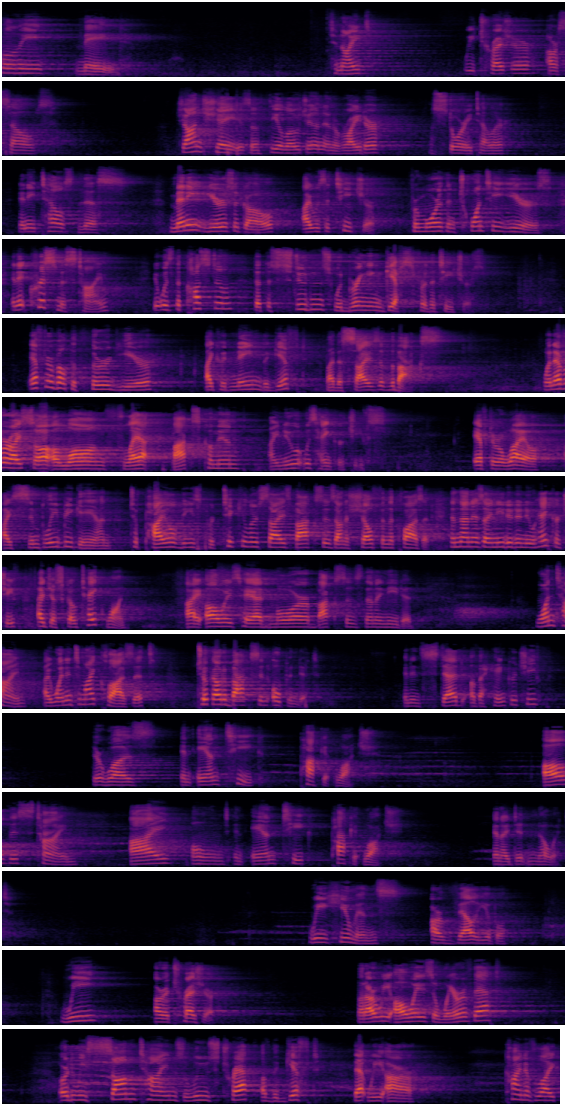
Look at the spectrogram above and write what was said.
Wonderfully made. Tonight, we treasure ourselves. John Shea is a theologian and a writer, a storyteller, and he tells this. Many years ago, I was a teacher for more than 20 years, and at Christmas time, it was the custom that the students would bring in gifts for the teachers. After about the third year, I could name the gift by the size of the box. Whenever I saw a long, flat box come in, I knew it was handkerchiefs. After a while, I simply began to pile these particular size boxes on a shelf in the closet. And then, as I needed a new handkerchief, I'd just go take one. I always had more boxes than I needed. One time, I went into my closet, took out a box, and opened it. And instead of a handkerchief, there was an antique pocket watch. All this time, I owned an antique pocket watch, and I didn't know it. We humans are valuable. We are a treasure. But are we always aware of that? Or do we sometimes lose track of the gift that we are? Kind of like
